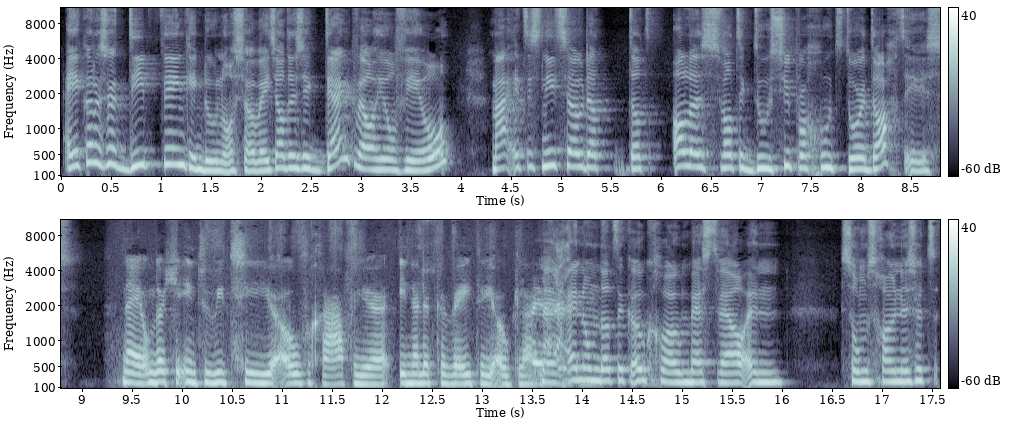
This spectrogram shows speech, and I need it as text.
en je kan een soort deep thinking doen of zo, weet je wel. Dus ik denk wel heel veel, maar het is niet zo dat, dat alles wat ik doe supergoed doordacht is. Nee, omdat je intuïtie, je overgave, je innerlijke weten je ook leidt. Nou ja, en omdat ik ook gewoon best wel een soms gewoon een soort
